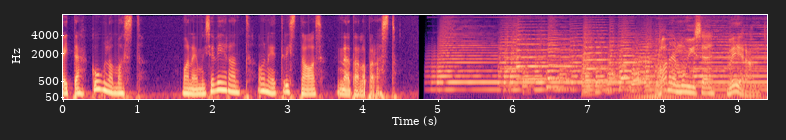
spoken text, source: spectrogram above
aitäh kuulamast. Vanemuise veerand on eetris taas nädala pärast. Vanemuise veerand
